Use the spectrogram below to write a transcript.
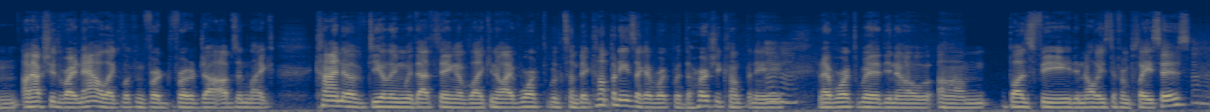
um, I'm actually right now like looking for for jobs and like kind of dealing with that thing of like you know I've worked with some big companies like I've worked with the Hershey company Mm-hmm. and I've worked with you know um, BuzzFeed and all these different places. Mm-hmm.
